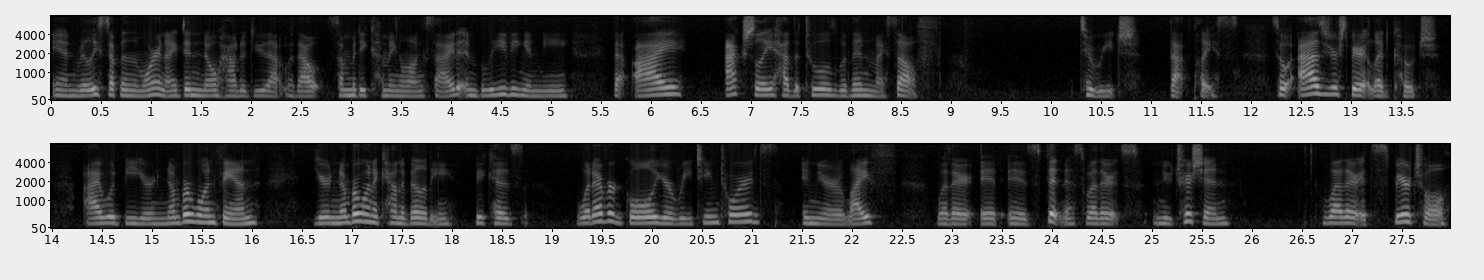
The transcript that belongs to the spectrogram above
and really step in the more. And I didn't know how to do that without somebody coming alongside and believing in me that I actually had the tools within myself to reach that place. So, as your spirit led coach, I would be your number one fan, your number one accountability, because whatever goal you're reaching towards in your life, whether it is fitness, whether it's nutrition, whether it's spiritual,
